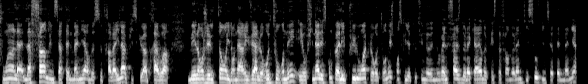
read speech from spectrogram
point, la, fin d'une certaine manière de ce travail-là, puisque après avoir mélangé le temps, il en est arrivé à le retourner. Et au final, est-ce qu'on peut aller plus loin que le retourner? Je pense qu'il y a toute une nouvelle phase de la carrière de Christopher Nolan qui s'ouvre d'une certaine manière,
